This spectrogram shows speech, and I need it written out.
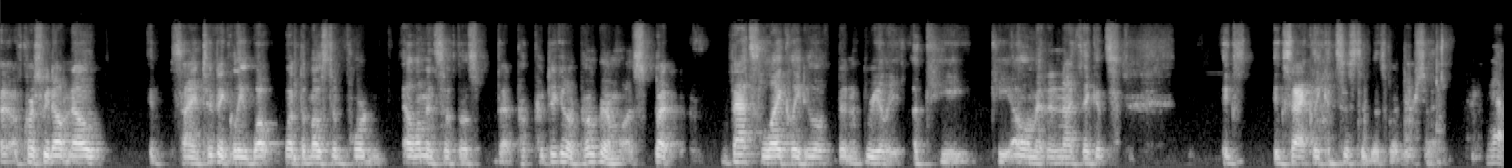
of course, we don't know scientifically what, what the most important elements of those that particular program was, but that's likely to have been really a key key element. And I think it's ex exactly consistent with what you're saying. Yeah.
